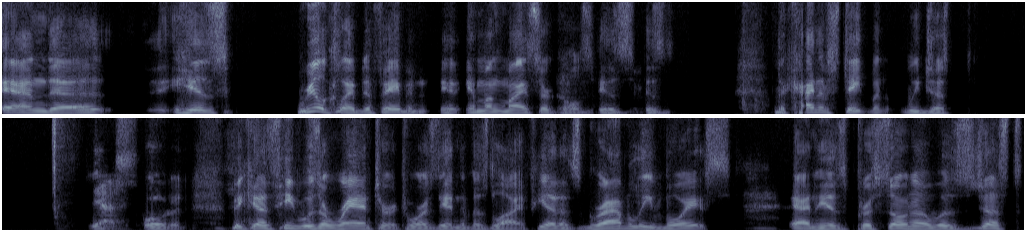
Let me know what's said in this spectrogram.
and uh, his real claim to fame in, in, among my circles is is the kind of statement we just yes. quoted because he was a ranter towards the end of his life. He had this gravelly voice and his persona was just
